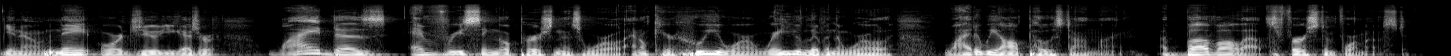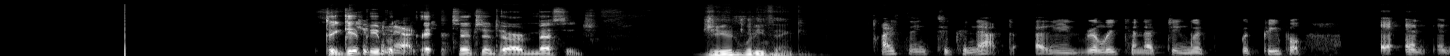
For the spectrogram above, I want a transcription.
you know, Nate or Jude, you guys are. Why does every single person in this world, I don't care who you are, where you live in the world, why do we all post online? Above all else, first and foremost to get to people connect. to pay attention to our message. Jude, what do you think? I think to connect. I mean, really connecting with with people. And and,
